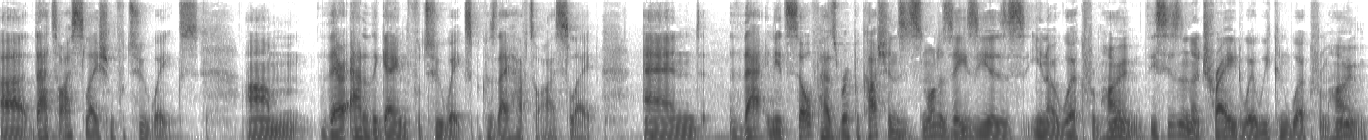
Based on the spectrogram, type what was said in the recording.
uh, that's isolation for two weeks um, they're out of the game for two weeks because they have to isolate. And that in itself has repercussions. It's not as easy as, you know, work from home. This isn't a trade where we can work from home.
